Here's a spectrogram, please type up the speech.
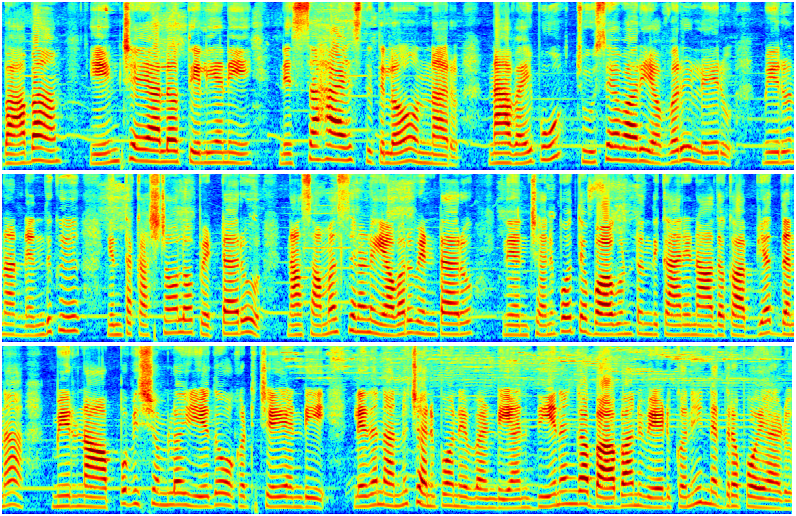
బాబా ఏం చేయాలో తెలియని నిస్సహాయ స్థితిలో ఉన్నారు. నా వైపు చూసేవారు ఎవ్వరూ లేరు. మీరు నన్నెందుకు ఇంత కష్టంలో పెట్టారు? నా సమస్యలను ఎవరు వింటారు? నేను చనిపోతే బాగుంటుంది కానీ నాదొక అభ్యర్థన. మీరు నా అప్పు విషయంలో ఏదో ఒకటి చేయండి లేదా నన్ను చనిపోనివ్వండి అని దీనంగా బాబాను వేడుకొని నిద్రపోయాడు.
